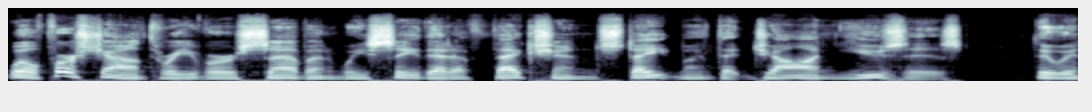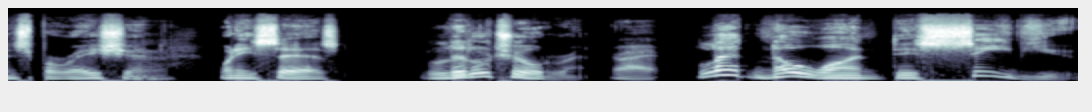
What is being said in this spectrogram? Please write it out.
Well, First John three verse seven, we see that affection statement that John uses through inspiration mm. when he says, Little children, right. let no one deceive you.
